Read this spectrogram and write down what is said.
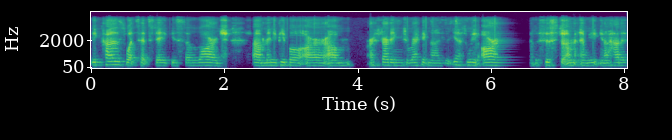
because what's at stake is so large, um, many people are um, are starting to recognize that yes, we are the system, and we, you know, how to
